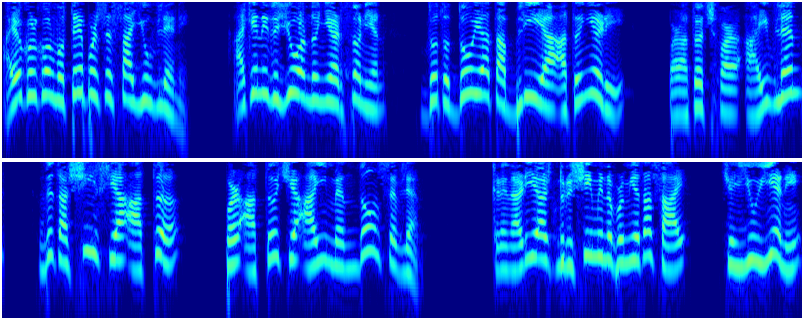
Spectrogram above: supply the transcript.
Ajo kërkon më tepër se sa ju vleni. A keni dëgjuar ndonjëherë thënien, do të doja ta blija atë njeri për atë çfarë ai vlen dhe ta shisja atë për atë që ai mendon se vlen. Krenaria është ndryshimi nëpërmjet asaj që ju jeni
